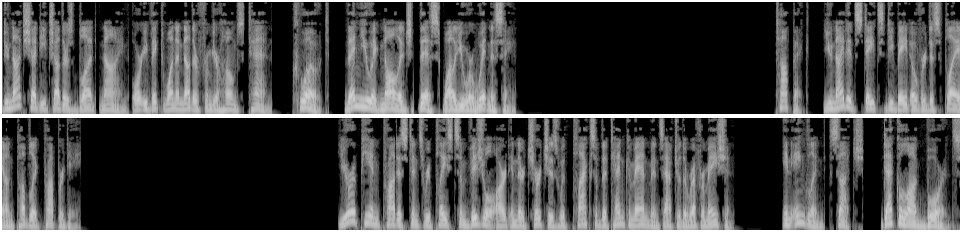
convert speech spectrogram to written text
Do not shed each other's blood 9 or evict one another from your homes 10. Quote, then you acknowledged this while you were witnessing. United States debate over display on public property European Protestants replaced some visual art in their churches with plaques of the Ten Commandments after the Reformation. In England, such «decalogue boards»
